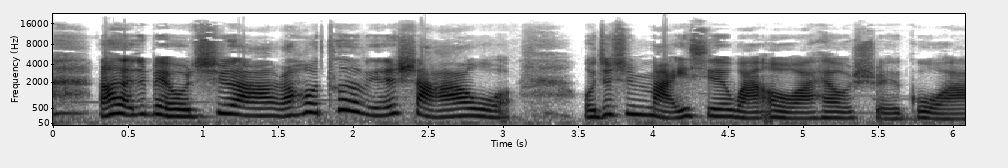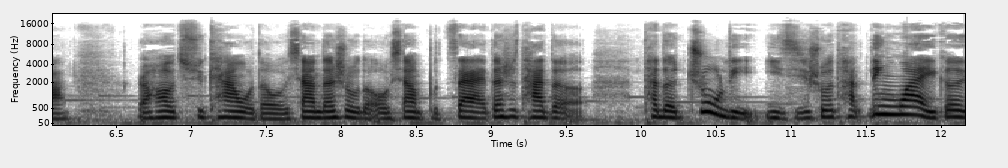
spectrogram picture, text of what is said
然后他就陪我去啦，然后特别傻我。我就去买一些玩偶啊，还有水果啊，然后去看我的偶像，但是我的偶像不在，但是他的他的助理以及说他另外一个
